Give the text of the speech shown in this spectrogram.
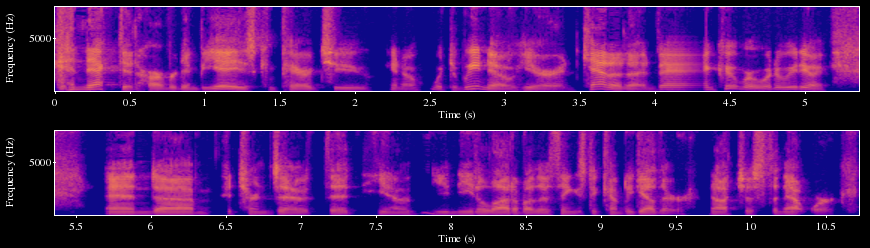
connected Harvard MBAs compared to, you know, what do we know here in Canada and Vancouver? What are we doing? And um, it turns out that, you know, you need a lot of other things to come together, not just the network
